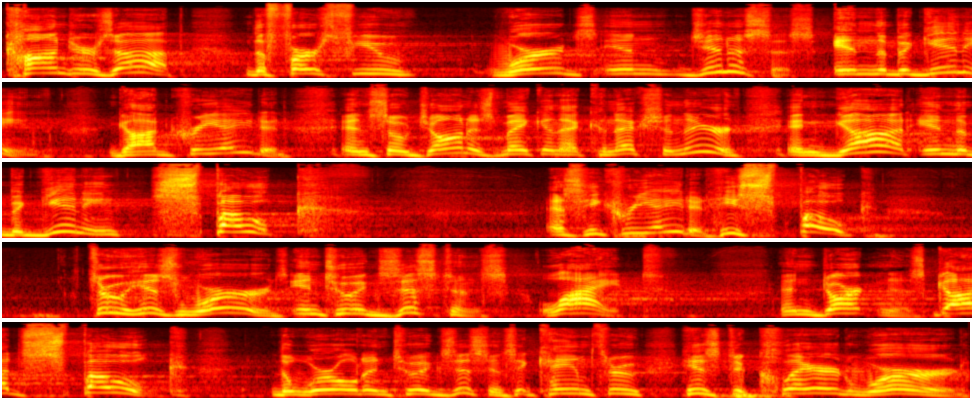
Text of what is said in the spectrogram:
conjures up the first few words in Genesis, in the beginning. God created. And so John is making that connection there. And God, in the beginning, spoke as He created. He spoke through His words into existence light and darkness. God spoke the world into existence. It came through His declared word.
